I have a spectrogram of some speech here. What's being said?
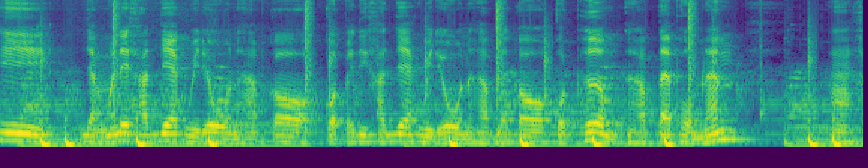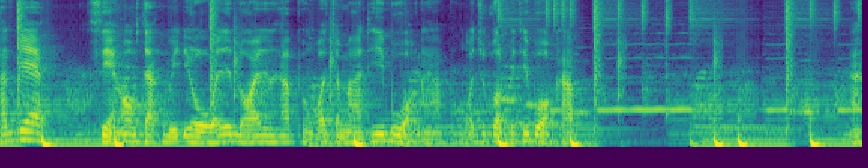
ที่ยังไม่ได้คัดแยกวิดีโอนะครับ ก็กดไปที่คัดแยกวิดีโอนะครับ แล้วก็กดเพิ่มนะครับ แต่ผมนั้นคัดแยกเสียงออกจากวิดีโอไว้เรียบร้อยแล้วนะครับ ผมก็จะมาที่บวกนะครับ ผมก็จะกดไปที่บวกครับอะ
